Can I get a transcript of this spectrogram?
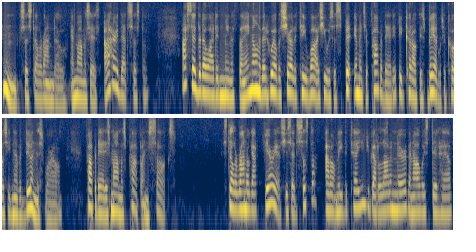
hmm, says Stella Rondo. And Mama says, I heard that, sister. I said that, oh, I didn't mean a thing, only that whoever Shirley T was, she was a spit image of Papa Daddy if he'd cut off his beard, which of course he'd never do in this world. Papa Daddy's mama's papa in socks. Stella Rondo got furious. She said, Sister, I don't need to tell you. You got a lot of nerve and always did have.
